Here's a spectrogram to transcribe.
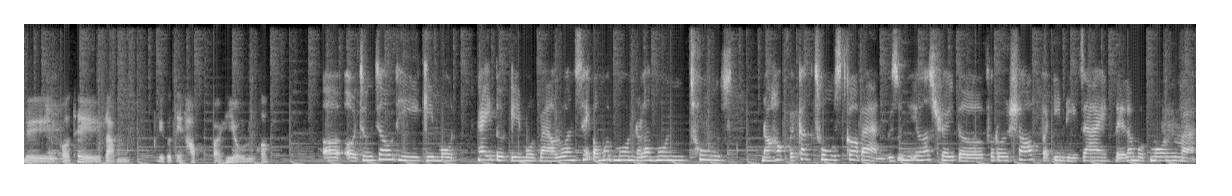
Để có thể làm để có thể học và hiểu đúng không? Ở, ở trường châu thì kỳ 1 ngay từ kỳ 1 vào luôn sẽ có một môn đó là môn tools nó học với các tools cơ bản ví dụ như Illustrator, Photoshop và InDesign. Đấy là một môn mà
